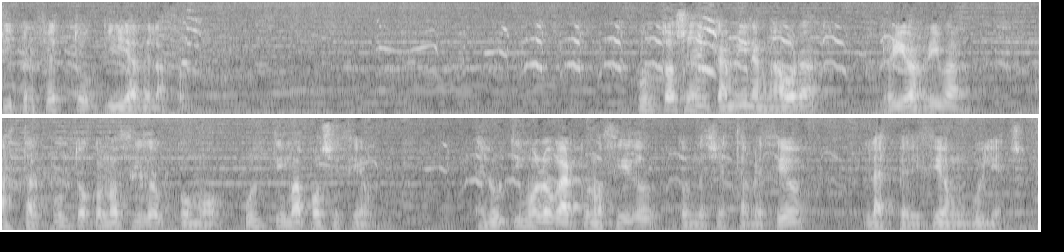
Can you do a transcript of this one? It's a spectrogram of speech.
y perfecto guía de la zona. Juntos se encaminan ahora, río arriba, hasta el punto conocido como última posición, el último lugar conocido donde se estableció la expedición Williamson.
